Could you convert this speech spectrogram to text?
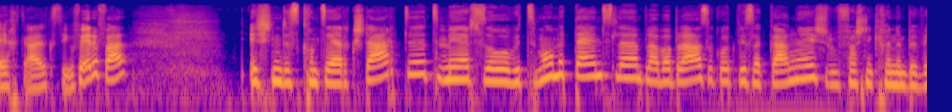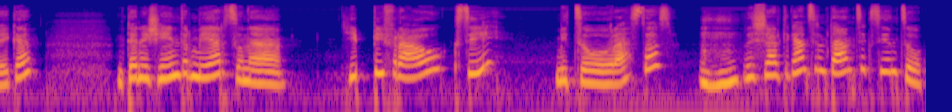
echt geil gewesen. Auf jeden Fall ist dann das Konzert gestartet, wir so wie zum Rumtänzeln, bla bla bla, so gut wie es gegangen ist, fast nicht können bewegen. Und dann ist hinter mir so eine Hippie-Frau gsi, mit so Rastas. Und sie war halt die ganze Zeit am Tanzen und so.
